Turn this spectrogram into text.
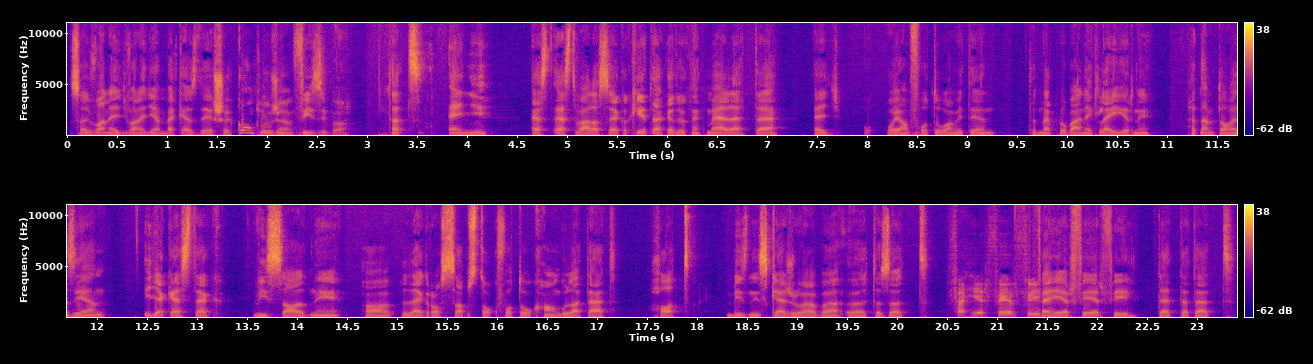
Szóval van egy, van egy ilyen bekezdés, hogy conclusion feasible. Tehát ennyi, ezt, ezt válaszolják a kételkedőknek, mellette egy olyan fotó, amit én tehát megpróbálnék leírni. Hát nem tudom, ez ilyen, igyekeztek visszaadni a legrosszabb stockfotók hangulatát. Hat business casualbe öltözött Fehér férfi. fehér férfi tettetett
